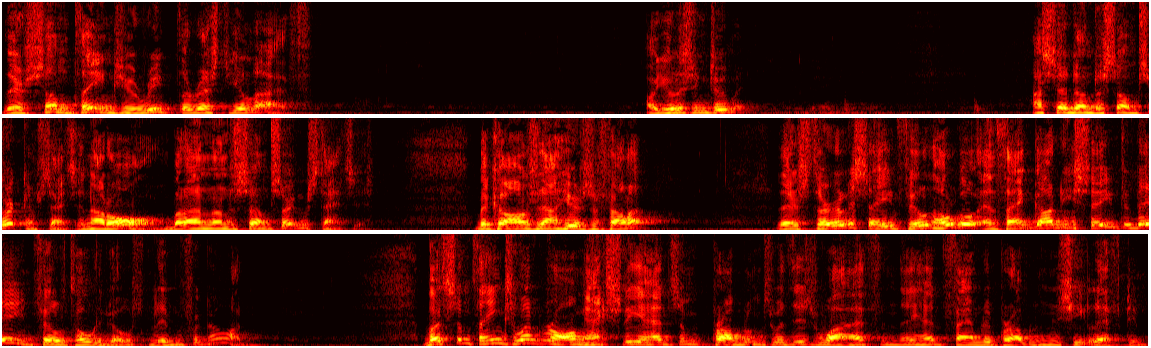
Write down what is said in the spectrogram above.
there's some things you reap the rest of your life. Are you listening to me? I said under some circumstances, not all, but under some circumstances. Because now here's a fella that is thoroughly saved, filled with the Holy Ghost, and thank God he's saved today and filled with the Holy Ghost, living for God. But some things went wrong. Actually, he had some problems with his wife, and they had family problems, and she left him.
